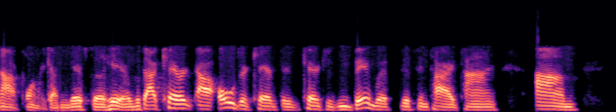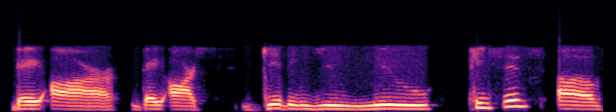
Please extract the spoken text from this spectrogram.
not former, I mean, they're still here. With our character, our older characters, characters we've been with this entire time, um, they are they are giving you new pieces of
